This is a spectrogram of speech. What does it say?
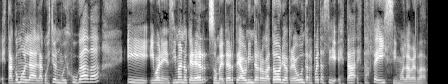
está como la, cuestión muy jugada. Y, y, bueno, y encima no querer someterte a un interrogatorio, a preguntas, respuestas, sí, está, está feísimo, la verdad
